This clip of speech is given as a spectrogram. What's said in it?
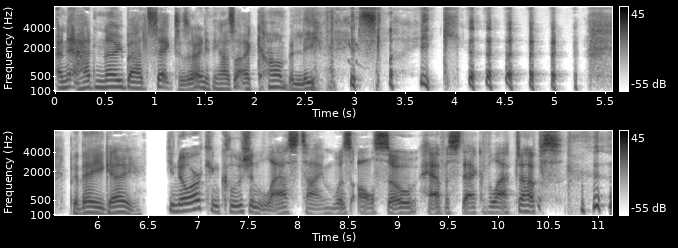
And it had no bad sectors or anything. I was like, I can't believe this. Like, but there you go. You know, our conclusion last time was also have a stack of laptops.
